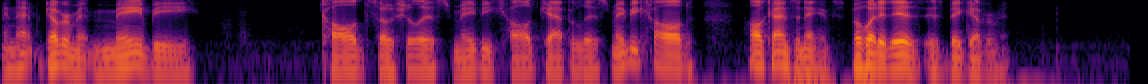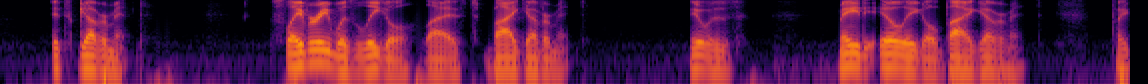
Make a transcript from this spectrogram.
And that government may be called socialist, may be called capitalist, may be called all kinds of names. But what it is is big government. It's government. Slavery was legalized by government. It was made illegal by government. But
